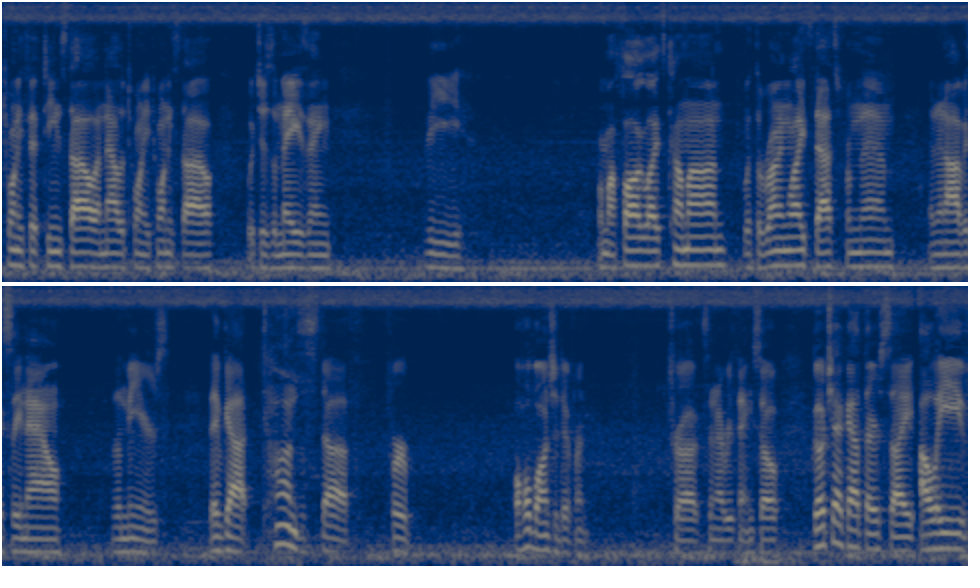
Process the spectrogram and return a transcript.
2015 style and now the 2020 style, which is amazing. The where my fog lights come on with the running lights, that's from them. And then obviously now the mirrors. They've got tons of stuff for a whole bunch of different trucks and everything. So go check out their site. I'll leave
